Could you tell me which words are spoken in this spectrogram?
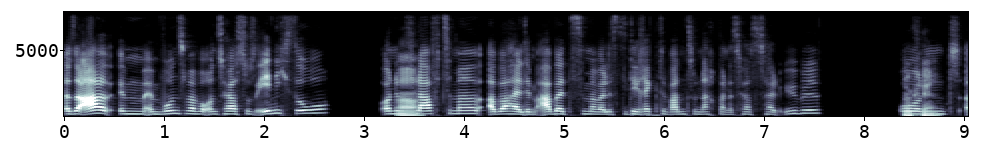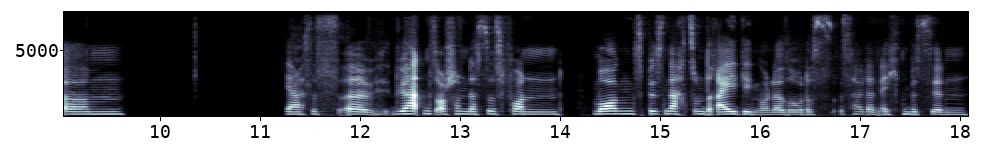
also A, im, im Wohnzimmer bei uns hörst du es eh nicht so. Und im Ah. Schlafzimmer, aber halt im Arbeitszimmer, weil es die direkte Wand zu Nachbarn ist, hörst du es halt übel. Okay. Und ähm, ja, es ist, äh, wir hatten es auch schon, dass es von morgens bis nachts um drei ging oder so. Das ist halt dann echt ein bisschen,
